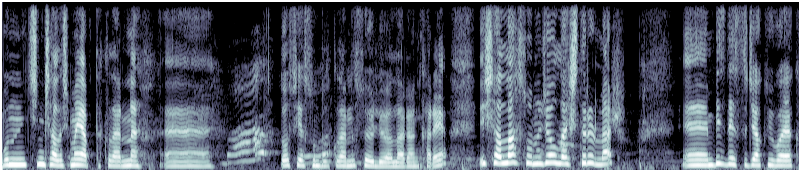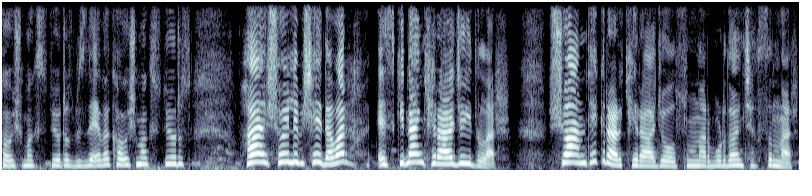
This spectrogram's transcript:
bunun için çalışma yaptıklarını, ee, dosya sunduklarını söylüyorlar Ankara'ya. İnşallah sonuca ulaştırırlar. Ee, biz de sıcak yuvaya kavuşmak istiyoruz. Biz de eve kavuşmak istiyoruz. Ha şöyle bir şey de var. Eskiden kiracıydılar. Şu an tekrar kiracı olsunlar. Buradan çıksınlar.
